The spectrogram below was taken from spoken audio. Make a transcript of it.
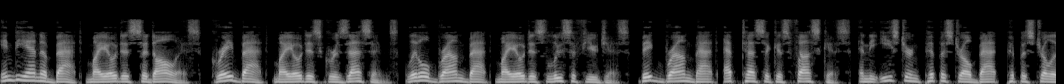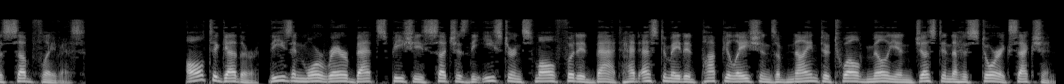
Indiana bat Myotis sodalis, gray bat Myotis grisescens, little brown bat Myotis lucifugus, big brown bat Eptesicus fuscus, and the eastern pipistrelle bat Pipistrellus subflavus. Altogether, these and more rare bat species such as the eastern small-footed bat had estimated populations of 9 to 12 million just in the historic section.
